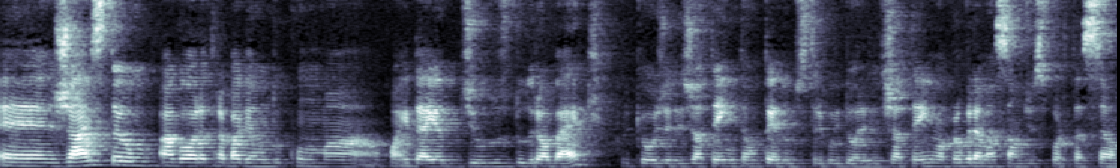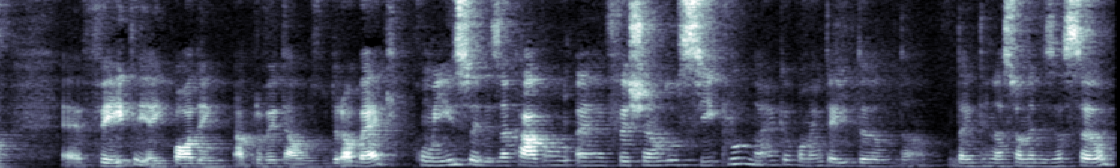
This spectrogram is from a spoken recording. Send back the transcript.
é, já estão agora trabalhando com, uma, com a ideia de uso do drawback, porque hoje eles já têm, então, tendo um distribuidor, eles já têm uma programação de exportação é, feita e aí podem aproveitar o uso do drawback. Com isso, eles acabam é, fechando o ciclo né, que eu comentei da, da, da internacionalização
